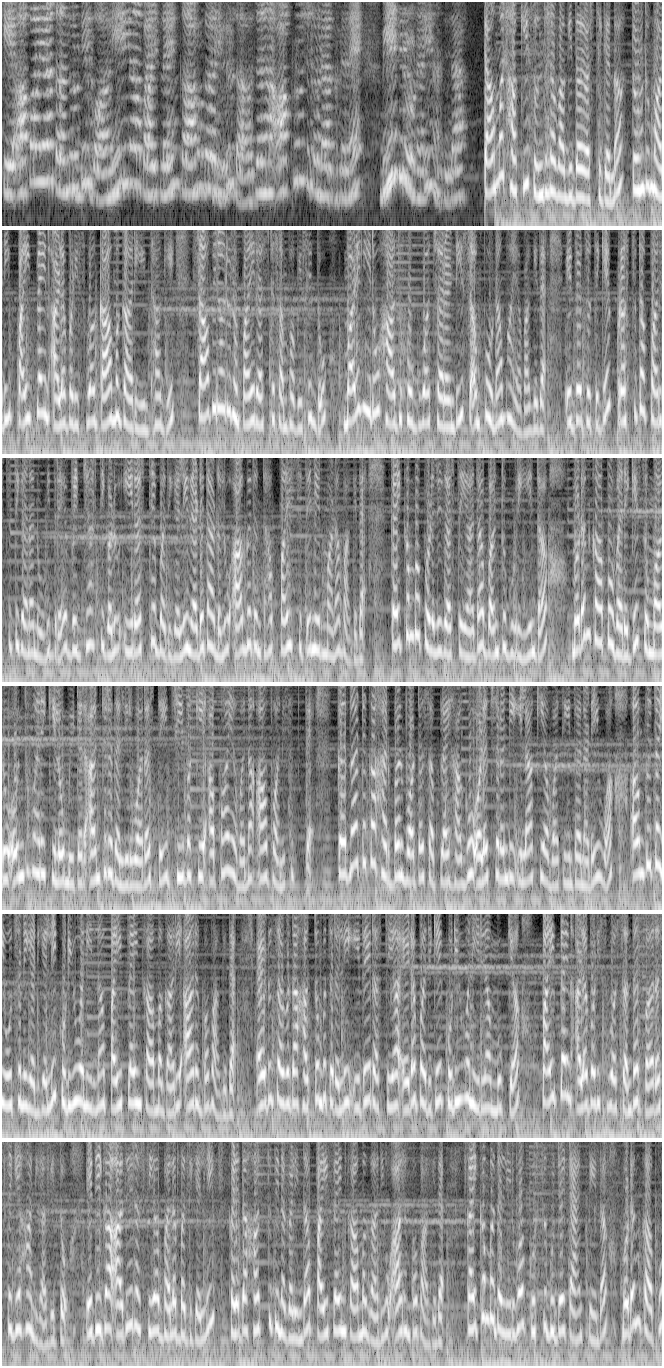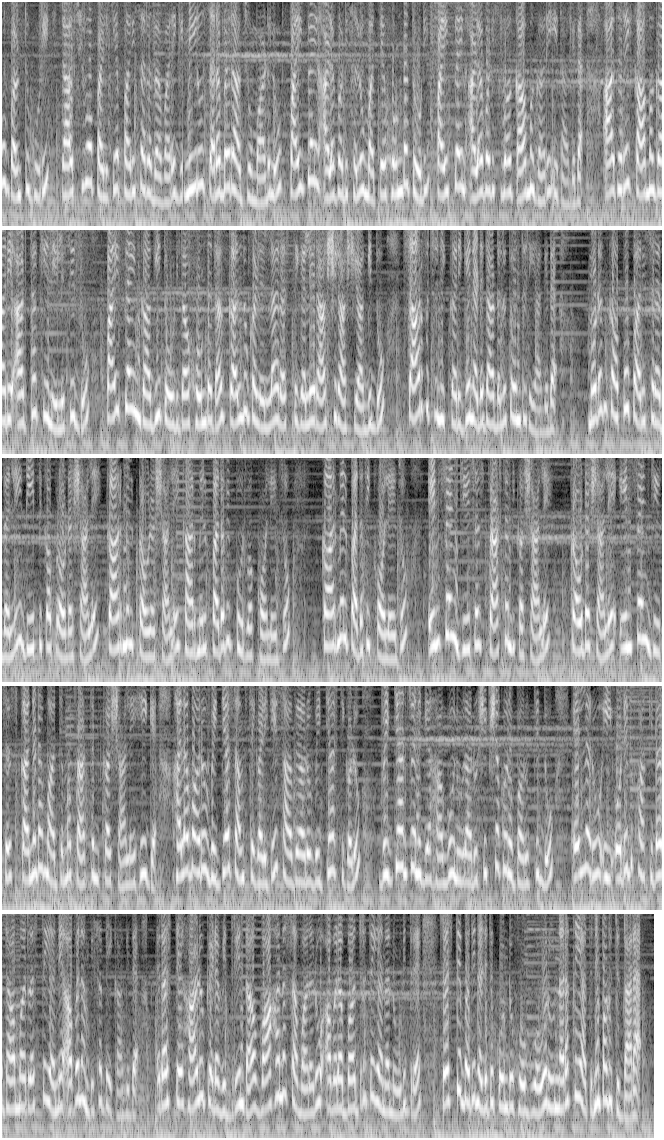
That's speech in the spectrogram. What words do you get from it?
ಜೀವಕ್ಕೆ ಅಪಾಯ ತಂದೊಡ್ಡಿರುವ ನೀರಿನ ಪೈಪ್ಲೈನ್ ಕಾಮಗಾರಿ ವಿರುದ್ಧ ಜನ ಆಕ್ರೋಶಗೊಂಡ ಘಟನೆ ಬಿಸಿ ರೋಡ್ನಲ್ಲಿ ನಡೆದಿದೆ. ಡಾಮರ್ ಹಾಕಿ ಸುಂದರವಾಗಿದ್ದ ರಸ್ತೆಯನ್ನ ತುಂಡು ಮಾಡಿ ಪೈಪ್ಲೈನ್ ಅಳವಡಿಸುವ ಕಾಮಗಾರಿಯಿಂದಾಗಿ ಸಾವಿರಾರು ರೂಪಾಯಿ ರಷ್ಟು ಸಂಭವಿಸಿದ್ದು ಮಳೆ ನೀರು ಹಾದು ಹೋಗುವ ಚರಂಡಿ ಸಂಪೂರ್ಣ ಮಾಯವಾಗಿದೆ. ಇದರ ಜೊತೆಗೆ ಪ್ರಸ್ತುತ ಪರಿಸ್ಥಿತಿಯನ್ನು ನೋಡಿದ್ರೆ ವಿದ್ಯಾರ್ಥಿಗಳು ಈ ರಸ್ತೆ ಬದಿಯಲ್ಲಿ ನಡೆದಾಡಲು ಆಗದಂತಹ ಪರಿಸ್ಥಿತಿ ನಿರ್ಮಾಣವಾಗಿದೆ. ಕೈಕಂಬ ಪೊಳಲಿ ರಸ್ತೆಯಾದ ಬಂಟುಗುರಿಯಿಂದ ಮೊಡಂಕಾಪುವರೆಗೆ ಸುಮಾರು ಒಂದೂವರೆ ಕಿಲೋಮೀಟರ್ ಅಂತರದಲ್ಲಿರುವ ರಸ್ತೆ ಜೀವಕ್ಕೆ ಅಪಾಯವನ್ನು ಆಹ್ವಾನಿಸುತ್ತಿದೆ. ಕರ್ನಾಟಕ ಅರ್ಬನ್ ವಾಟರ್ ಸಪ್ಲೈ ಹಾಗೂ ಒಳಚರಂಡಿ ಇಲಾಖೆಯ ವತಿಯಿಂದ ನಡೆಯುವ ಅಮೃತ ಯೋಜನೆಯಡಿಯಲ್ಲಿ ಕುಡಿಯುವ ನೀರಿನ ಪೈಪ್ಲೈನ್ ಕಾಮಗಾರಿ ಆರಂಭವಾಗಿದೆ. ಎರಡು ಸಾವಿರದ ಹತ್ತೊಂಬತ್ತರಲ್ಲಿ ಇದೇ ರಸ್ತೆಯ ಎಡಬದಿಗೆ ಕುಡಿಯುವ ನೀರಿನ ಮುಖ್ಯ ಪೈಪ್ಲೈನ್ ಅಳವಡಿಸುವ ಸಂದರ್ಭ ರಸ್ತೆಗೆ ಹಾನಿಯಾಗಿತ್ತು. ಇದೀಗ ಅದೇ ರಸ್ತೆಯ ಬಲಬದಿಯಲ್ಲಿ ಕಳೆದ ಹತ್ತು ದಿನಗಳಿಂದ ಪೈಪ್ಲೈನ್ ಕಾಮಗಾರಿಯು ಆರಂಭವಾಗಿದೆ. ಕೈಕಂಬದಲ್ಲಿರುವ ಕುರ್ಸುಗುಡ್ಡೆ ಟ್ಯಾಂಕ್ನಿಂದ ಮೊಡಂಕಾಪು, ಬಂಟುಗುರಿ, ರಾಜೀವ ಪಳಿಗೆ ಪರಿಸರದವರೆಗೆ ನೀರು ಸರಬರಾಜು ಮಾಡಲು ಪೈಪ್ಲೈನ್ ಅಳವಡಿಸಲು ಮತ್ತೆ ಹೊಂಡ ತೋಡಿ ಪೈಪ್ಲೈನ್ ಅಳವಡಿಸುವ ಕಾಮಗಾರಿ ಇದಾಗಿದೆ. ಆದರೆ ಕಾಮಗಾರಿ ಅರ್ಧಕ್ಕೆ ನಿಲ್ಲಿಸಿದ್ದು, ಪೈಪ್ಲೈನ್ಗಾಗಿ ತೋಡಿದ ಹೊಂಡದ ಕಲ್ಲುಗಳೆಲ್ಲ ರಸ್ತೆಯಲ್ಲೇ ರಾಶಿ ರಾಶಿಯಾಗಿದ್ದು, ಸಾರ್ವಜನಿಕರಿಗೆ ನಡೆದಾಡಲು ತೊಂದರೆಯಾಗಿದೆ. ಮೊಡಂಕಾಪು ಪರಿಸರದಲ್ಲಿ ದೀಪಿಕಾ ಪ್ರೌಢಶಾಲೆ, ಕಾರ್ಮೆಲ್ ಪ್ರೌಢಶಾಲೆ, ಕಾರ್ಮೆಲ್ ಪದವಿ ಪೂರ್ವ ಕಾಲೇಜು, ಕಾರ್ಮೆಲ್ ಪದವಿ ಕಾಲೇಜು, ಇನ್ಫೆಂಟ್ ಜೀಸಸ್ ಪ್ರಾಥಮಿಕ ಶಾಲೆ ಪ್ರೌಢಶಾಲೆ ಇನ್ಫೆಂಟ್ ಜೀಸಸ್ ಕನ್ನಡ ಮಾಧ್ಯಮ ಪ್ರಾಥಮಿಕ ಶಾಲೆ ಹೀಗೆ ಹಲವಾರು ವಿದ್ಯಾಸಂಸ್ಥೆಗಳಿಗೆ ಸಾವಿರಾರು ವಿದ್ಯಾರ್ಥಿಗಳು, ವಿದ್ಯಾರ್ಜನೆಗೆ ಹಾಗೂ ನೂರಾರು ಶಿಕ್ಷಕರು ಬರುತ್ತಿದ್ದು, ಎಲ್ಲರೂ ಈ ಒಡೆದು ಹಾಕಿದ ಡಾಮರ್ ರಸ್ತೆಯನ್ನೇ ಅವಲಂಬಿಸಬೇಕಾಗಿದೆ. ರಸ್ತೆ ಹಾಳು ಕೆಡವಿದ್ರಿಂದ ವಾಹನ ಸವಾರರು ಅವರ ಭದ್ರತೆಯನ್ನು ನೋಡಿದ್ರೆ ರಸ್ತೆ ಬದಿ ನಡೆದುಕೊಂಡು ಹೋಗುವವರು ನರಕಯಾತನೆ ಪಡುತ್ತಿದ್ದಾರೆ.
